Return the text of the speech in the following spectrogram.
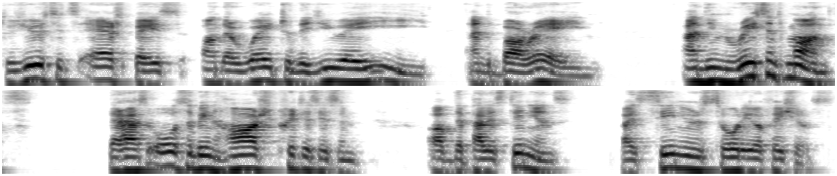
to use its airspace on their way to the UAE and Bahrain. And in recent months, there has also been harsh criticism of the Palestinians by senior Saudi officials.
